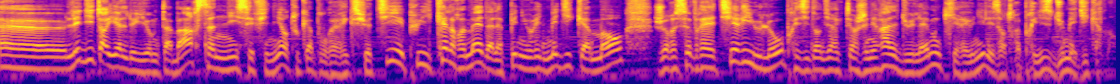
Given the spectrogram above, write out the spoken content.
Euh, L'éditorial de Guillaume Tabar, Saint-Denis c'est fini, en tout cas pour Eric Ciotti. Et puis, quel remède à la pénurie de médicaments Je recevrai Thierry Hulot, président directeur général du LEM, qui réunit les entreprises du médicament.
